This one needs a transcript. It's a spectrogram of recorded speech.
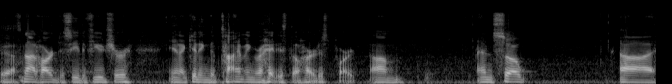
Yeah. It's not hard to see the future. You know, getting the timing right is the hardest part. Um, and so, uh,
